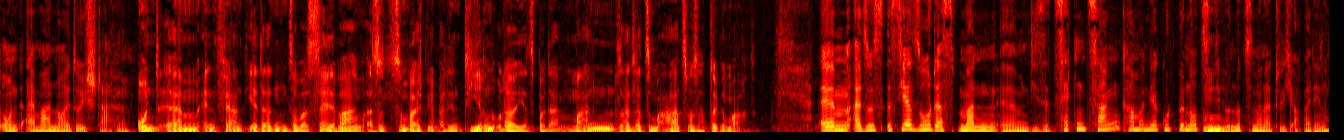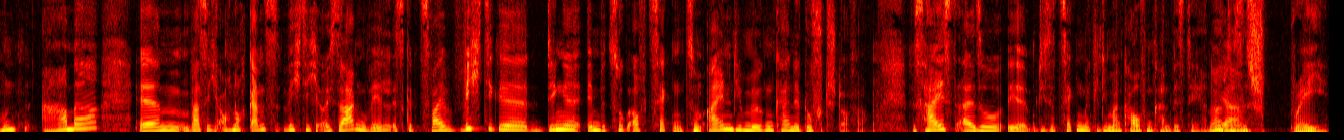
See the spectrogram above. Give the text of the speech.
und einmal neu durchstarten. Und ähm, entfernt ihr dann sowas selber? Also zum Beispiel bei den Tieren oder jetzt bei deinem Mann, seid ihr zum Arzt, was habt ihr gemacht? Ähm, also es ist ja so, dass man ähm, diese Zeckenzangen kann man ja gut benutzen. Die benutzen wir natürlich auch bei den Hunden. Aber ähm, was ich auch noch ganz wichtig euch sagen will, es gibt zwei wichtige Dinge in Bezug auf Zecken. Zum einen, die mögen keine Duftstoffe. Das heißt also, äh, diese Zeckenmittel, die man kaufen kann, wisst ihr ja, ne? Ja. Dieses Spray.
